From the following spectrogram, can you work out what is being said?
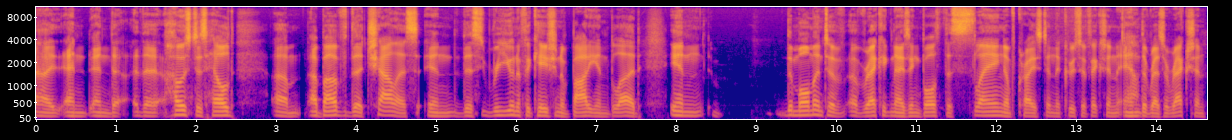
uh, and and the the host is held um, above the chalice in this reunification of body and blood in the moment of, of recognizing both the slaying of Christ and the crucifixion and Yeah. the resurrection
